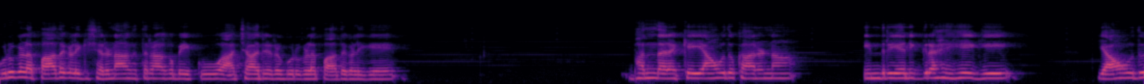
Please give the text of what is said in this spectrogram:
ಗುರುಗಳ ಪಾದಗಳಿಗೆ ಶರಣಾಗತರಾಗಬೇಕು. ಆಚಾರ್ಯರ ಗುರುಗಳ ಪಾದಗಳಿಗೆ ಬಂಧನಕ್ಕೆ ಯಾವುದು ಕಾರಣ? ಇಂದ್ರಿಯ ನಿಗ್ರಹ ಹೇಗೆ? ಯಾವುದು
